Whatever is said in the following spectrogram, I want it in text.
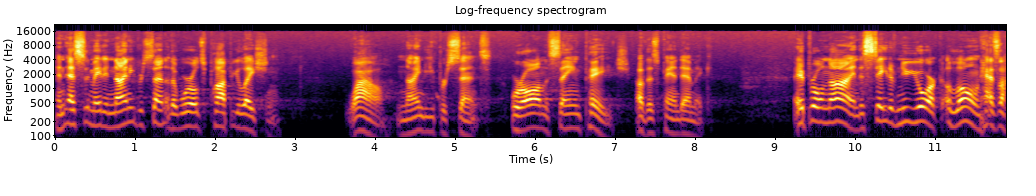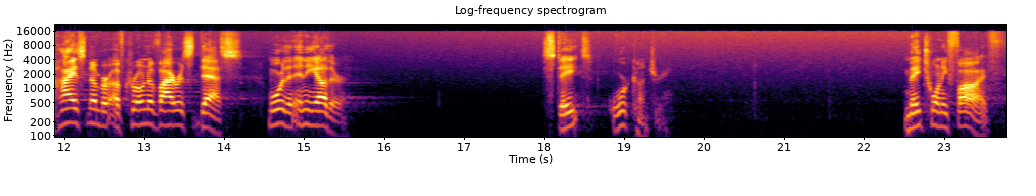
an estimated 90% of the world's population. Wow, 90%. We're all on the same page of this pandemic. April 9, the state of New York alone has the highest number of coronavirus deaths, more than any other state or country. May 25,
